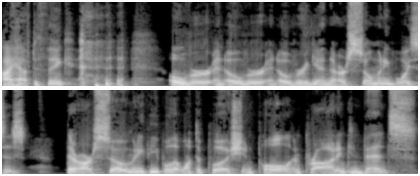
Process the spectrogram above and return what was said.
I have to think over and over and over again. There are so many voices. There are so many people that want to push and pull and prod and convince.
